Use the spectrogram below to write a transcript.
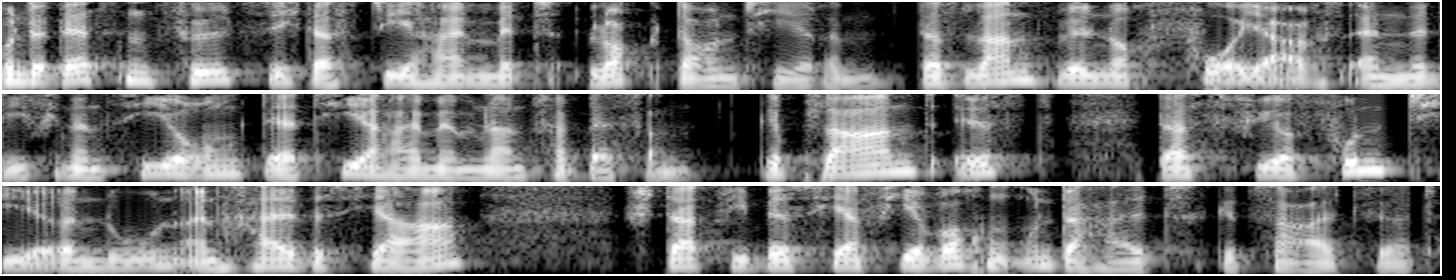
Unterdessen füllt sich das Tierheim mit Lockdown-Tieren. Das Land will noch vor Jahresende die Finanzierung der Tierheime im Land verbessern. Geplant ist, dass für Fundtiere nun ein halbes Jahr statt wie bisher vier Wochen Unterhalt gezahlt wird.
